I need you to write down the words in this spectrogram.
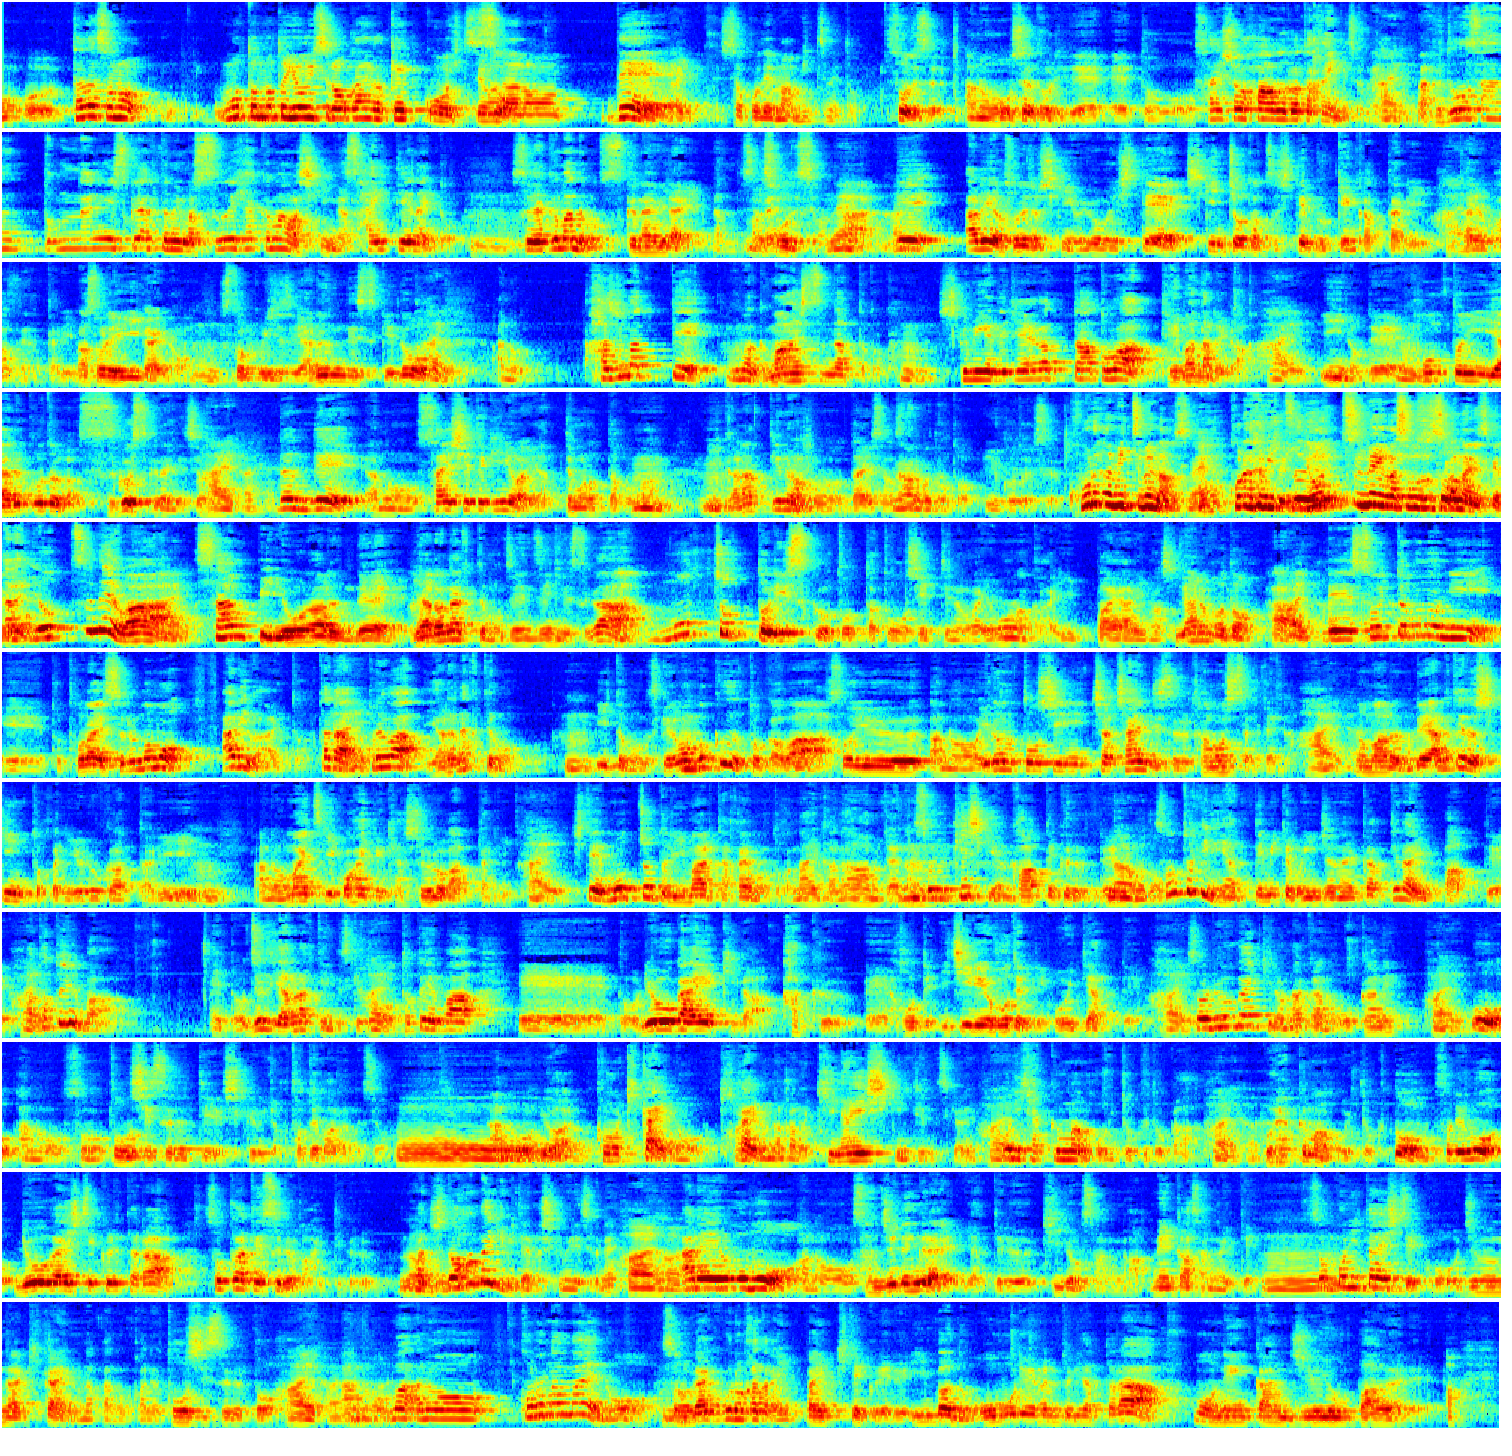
ただそのもともと用意するお金が結構必要なので、はい。そこでまあ3つ目と。そうです。あのおっしゃる通りで、えっと最初はハードルが高いんですよね、はい。まあ、不動産どんなに少なくとも今数百万は資金が最低ないと。うん。数百万でも少ないぐらいなんですまあよね、そうですよね、はい。はい。であるいはそれ以上資金を用意して資金調達して物件買ったりはい。太陽光発電だったり、まあ、それ以外のストックビジネスやるんですけど、はい。あの始まってうまく満室になったとか、うん。仕組みが出来上がった後は手離れがはい。いいので、うん。本当にやることがすごい少ないんですよ、はいはいはい。なんであの最終的にはやってもらった方がうん。いいかなっていうのがこの第3ステなるほど。ップということです、これが3つ目なんですね。これが3つ4つ目が想像つかないんですけど。4つ目ははい。賛否両論あるんで、やらなくても全然いいんですが、はもうちょっとリスクを取った投資っていうのが世の中いっぱいありまして。なるほど、はい。でそういったものに、えー、とトライするのもありはありと。ただはい。これはやらなくてもうんいいと思うんですけど、うん。僕とかはそういうあのいろんな投資にチャチャレンジする楽しさみたいなはい。のもあるんである程度資金とかに余力があったり、うん。あの毎月こう入ってるキャッシュフローがあったりはい。してもうちょっと利回り高いものとかないかなみたいな、うん。そういう景色が変わってくるんで、その時にやってみてもいいんじゃないかっていうのはいっぱいあって、はい。まあ例えば、えっと、全然やらなくていいんですけど、はい。例えば、えー、と両替機が各、えーホテル一流ホテルに置いてあってはい。その両替機の中のお金はい。をあのその投資するっていう仕組みとか例えばあるんですよ。あの要はこの機械の機械の中の機内資金っていうんですけどね、はい。ここに100万置いとくとかはいはい500万置いとくと、うん。それを両替してくれたらそこから手数料が入ってくる、まあ、自動販売機みたいな仕組みですよね、はいはいあれをもうあの30年ぐらいやってる企業さんがメーカーさんがいて、うん。そこに対してこう自分が機械の中のお金を投資すると、コロナ前のその外国の方がいっぱい来てくれるインバウンドも大盛り上がりの時だったらもう年間14%ぐらいで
